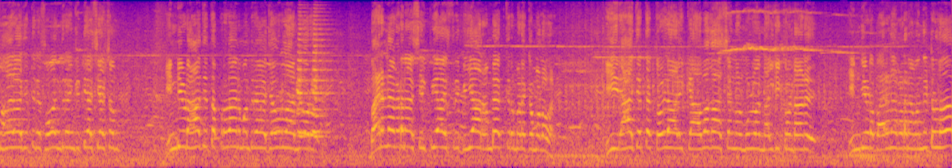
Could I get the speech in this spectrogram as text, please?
മഹാരാജ്യത്തിന് സ്വാതന്ത്ര്യം കിട്ടിയ ശേഷം ഇന്ത്യയുടെ ആദ്യത്തെ പ്രധാനമന്ത്രിയായ ജവഹർലാൽ നെഹ്റു ഭരണഘടനാ ശില്പിയായ ശ്രീ ബി ആർ അംബേദ്കറും അടക്കമുള്ളവർ ഈ രാജ്യത്തെ തൊഴിലാളിക്ക് അവകാശങ്ങൾ മുഴുവൻ നൽകിക്കൊണ്ടാണ് ഇന്ത്യയുടെ ഭരണഘടന വന്നിട്ടുള്ളത്.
